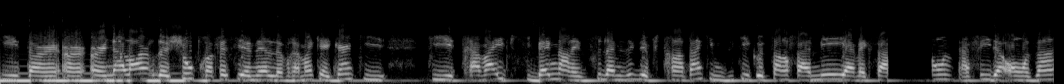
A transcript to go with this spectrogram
qui est un, un, un alleur de show professionnel, vraiment quelqu'un qui, qui travaille puis qui baigne dans l'industrie de la musique depuis 30 ans, qui me dit qu'il écoute ça en famille avec sa, sa fille de 11 ans.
